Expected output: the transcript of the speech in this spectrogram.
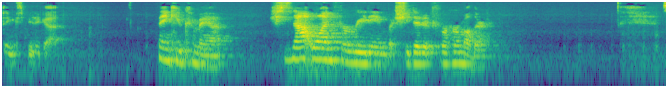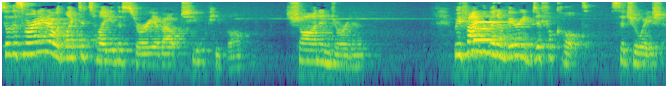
Thanks be to God. Thank you, Kamea. She's not one for reading, but she did it for her mother. So this morning I would like to tell you the story about two people, Sean and Jordan. We find them in a very difficult situation.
